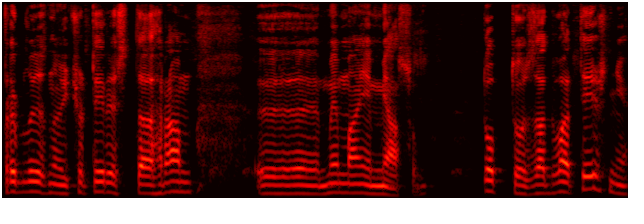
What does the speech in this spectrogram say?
приблизно 400 грам е, ми маємо м'ясо. Тобто за два тижні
